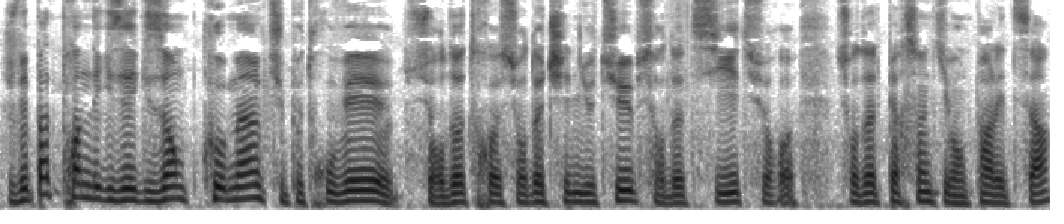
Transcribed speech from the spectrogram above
Je vais pas te prendre des exemples communs que tu peux trouver sur d'autres sur d'autres chaînes YouTube, sur d'autres sites, sur sur d'autres personnes qui vont parler de ça.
